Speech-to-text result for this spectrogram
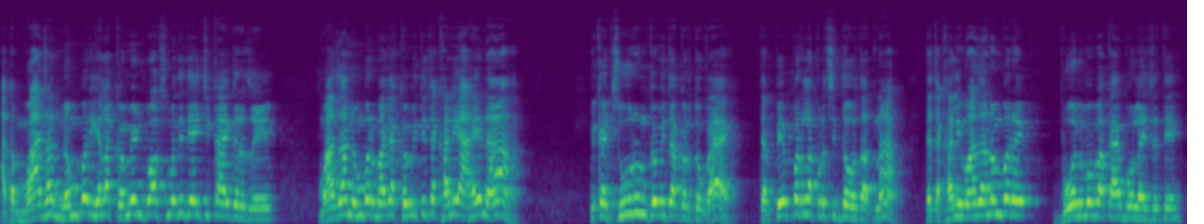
आता माझा नंबर ह्याला कमेंट बॉक्समध्ये द्यायची काय गरज आहे? माझा नंबर माझ्या कवितेच्या खाली आहे ना? मी काय चोरून कविता करतो काय? त्या पेपरला प्रसिद्ध होतात ना? त्याच्याखाली माझा नंबर आहे. बोल बाबा काय बोलायचं ते?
